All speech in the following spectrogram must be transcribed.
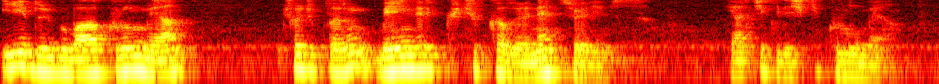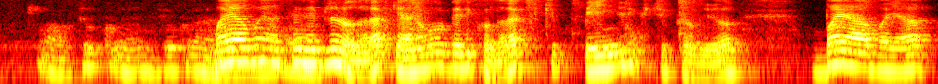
iyi duygu bağı kurulmayan çocukların beyinleri küçük kalıyor net söyleyeyim size. Gerçek ilişki kurulmayan. Çok çok önemli. Baya baya serebral olarak yani organik olarak küçük beyinleri küçük kalıyor. Baya baya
